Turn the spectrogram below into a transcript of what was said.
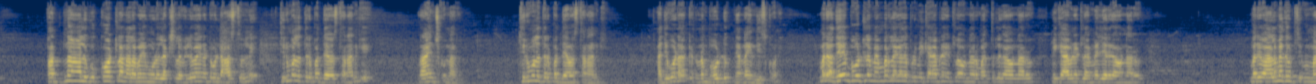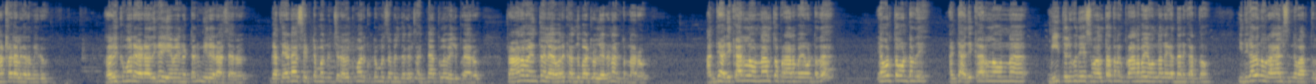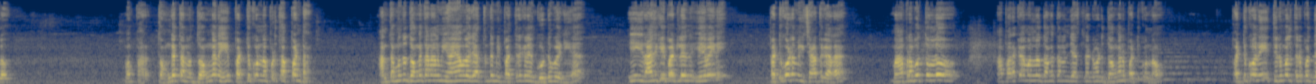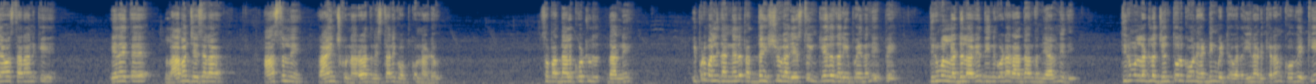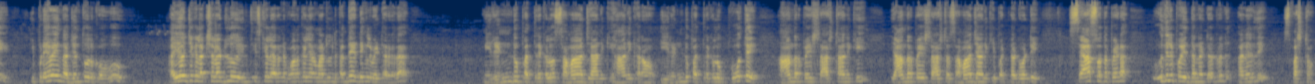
పద్నాలుగు కోట్ల నలభై మూడు లక్షల విలువైనటువంటి ఆస్తుల్ని తిరుమల తిరుపతి దేవస్థానానికి రాయించుకున్నారు. తిరుమల తిరుపతి దేవస్థానానికి. అది కూడా అక్కడ ఉన్న బోర్డు నిర్ణయం తీసుకొని. మరి అదే బోర్డులో మెంబర్లే కదా ఇప్పుడు మీ క్యాబినెట్లో ఉన్నారు మంత్రులుగా ఉన్నారు మీ క్యాబినెట్లో ఎమ్మెల్యేలుగా ఉన్నారు. మరి వాళ్ళ మీద మాట్లాడాలి కదా మీరు? రవికుమార్ ఏడాదిగా ఏమైనట్టు అని మీరే రాశారు. గత ఏడాది సెప్టెంబర్ నుంచి రవికుమార్ కుటుంబ సభ్యులతో కలిసి అజ్ఞాతంలో వెళ్ళిపోయారు. ప్రాణభయంతో ఎవరికి అందుబాటులో లేరని అంటున్నారు. అంటే అధికారంలో ఉన్న వాళ్ళతో ప్రాణభయం ఉంటుందా? ఎవరితో ఉంటుంది? అంటే అధికారంలో ఉన్న మీ తెలుగుదేశం వాళ్ళతో అతనికి ప్రాణభయం ఉందనే కదా దానికి అర్థం. ఇది కదా నువ్వు రాయాల్సింది వార్తలో. దొంగతనం దొంగని పట్టుకున్నప్పుడు తప్పంట. అంతకుముందు దొంగతనాలు మీ హయాంలో చేస్తుంటే మీ పత్రికలు ఏం గొడ్డుపోయినాయా? ఈ రాజకీయ పార్టీలు ఏమైనాయి? పట్టుకోవడం మీకు చేతగాల మా ప్రభుత్వంలో ఆ పరకామంలో దొంగతనం చేస్తున్నటువంటి దొంగను పట్టుకున్నాం. పట్టుకొని తిరుమల తిరుపతి దేవస్థానానికి ఏదైతే లాభం చేసేలా ఆస్తుల్ని రాయించుకున్నారో అతని ఇష్టానికి ఒప్పుకున్నాడు. సో పద్నాలుగు కోట్లు దాన్ని ఇప్పుడు మళ్ళీ దాన్ని ఏదో పెద్ద ఇష్యూగా చేస్తూ ఇంకేదో జరిగిపోయిందని చెప్పి తిరుమల లడ్డులాగే దీన్ని కూడా రాద్ధాంతం చేయాలని ఇది. తిరుమల లడ్డులో జంతువుల కొవ్వుని హెడ్డింగ్ పెట్టావు కదా. ఈనాడు కిరణ్ కొవ్వు ఎక్కి ఇప్పుడు ఏమైంది ఆ జంతువుల కొవ్వు? అయోధ్యకి లక్ష లడ్లు తీసుకెళ్ళారని పవన్ కళ్యాణ్ మాట్లాడి పెద్ద హెడ్డింగ్లు పెట్టారు కదా. ఈ రెండు పత్రికలు సమాజానికి హానికరం. ఈ రెండు పత్రికలు పోతే ఆంధ్రప్రదేశ్ రాష్ట్రానికి ఈ ఆంధ్రప్రదేశ్ రాష్ట్ర సమాజానికి పట్టినటువంటి శాశ్వత పీడ వదిలిపోయిద్ది అన్నటువంటి అనేది స్పష్టం.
